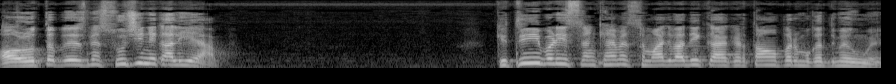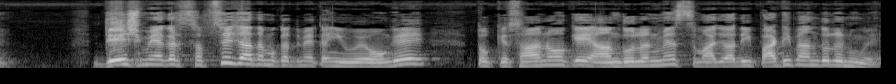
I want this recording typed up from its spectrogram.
और उत्तर प्रदेश में सूची निकाली है आप। कितनी बड़ी संख्या में समाजवादी कार्यकर्ताओं पर मुकदमे हुए देश में अगर सबसे ज़्यादा मुकदमे कहीं हुए होंगे तो किसानों के आंदोलन में समाजवादी पार्टी पे आंदोलन हुए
